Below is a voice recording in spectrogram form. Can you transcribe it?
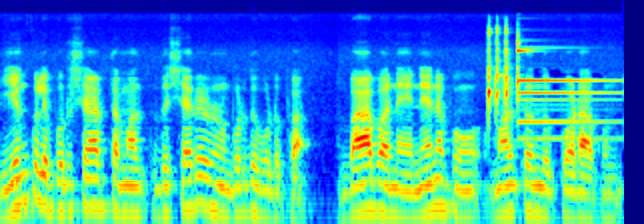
ಎಂಕುಲಿ ಪುರುಷಾರ್ಥ ಮಲ್ತದು ಶರೀರವನ್ನು ಬುಡ್ದು ಬುಡುಪ. ಬಾಬನೆ ನೆನಪು ಮಲ್ತೊಂದು ಪೋಡಾಪುನು.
